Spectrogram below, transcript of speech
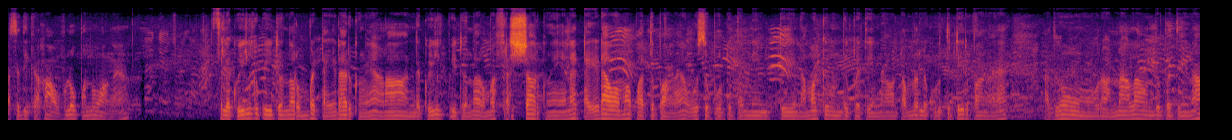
வசதிக்காக அவ்வளோ பண்ணுவாங்க. சில கோயிலுக்கு போயிட்டு வந்தால் ரொம்ப டயர்டாக இருக்குங்க. ஆனால் அந்த கோயிலுக்கு போயிட்டு வந்தால் ரொம்ப ஃப்ரெஷ்ஷாக இருக்குங்க. ஏன்னா டயர்டாகாமல் பார்த்துப்பாங்க. ஊசை போட்டு தண்ணி விட்டு நமக்கு வந்து பார்த்திங்கன்னா டம்ளரில் கொடுத்துட்டே இருப்பாங்க. அதுவும் ஒரு அண்ணாலாம் வந்து பார்த்திங்கன்னா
